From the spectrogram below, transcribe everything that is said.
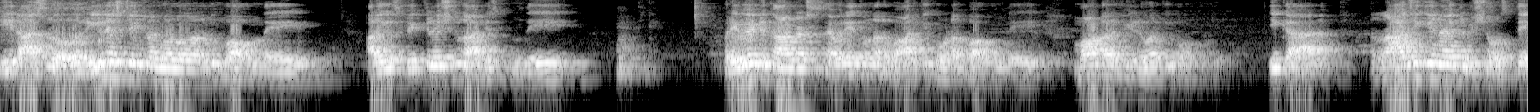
ఈ రాశిలో రియల్ ఎస్టేట్ రంగంలో వరకు బాగుంది. అలాగే స్పెక్యులేషన్ లాభిస్తుంది ప్రైవేట్ కాంట్రాక్టర్స్ ఎవరైతే ఉన్నారో వారికి కూడా బాగుంది. మోటార్ ఫీల్డ్ వారికి బాగుంది. ఇక రాజకీయ నాయకుల విషయం వస్తే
